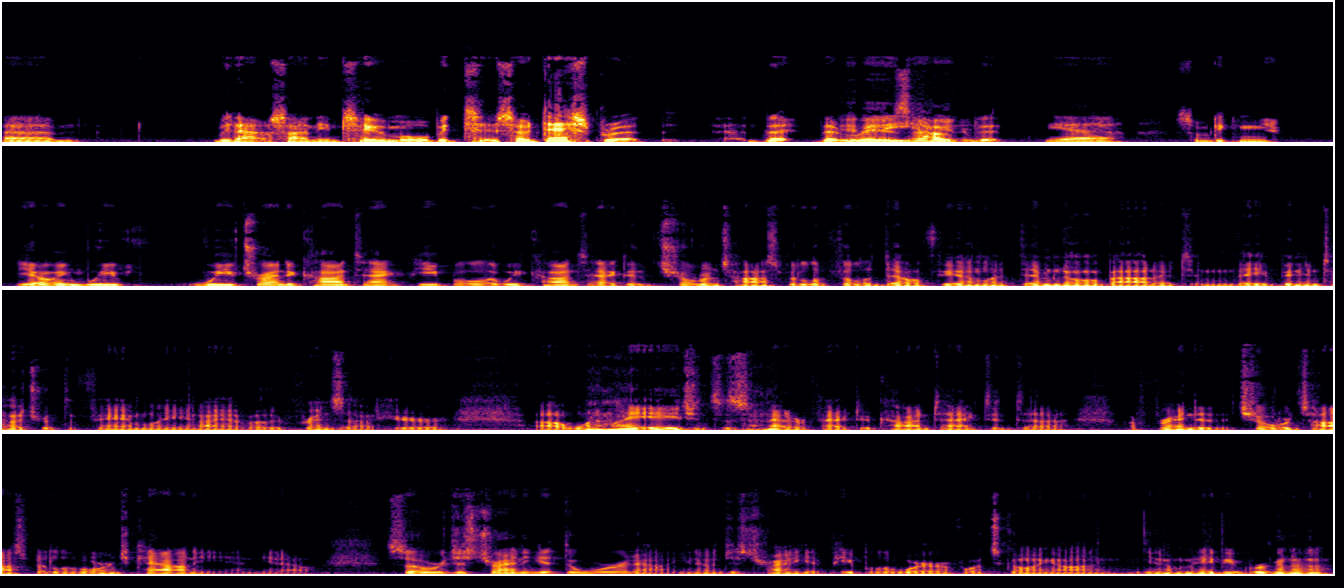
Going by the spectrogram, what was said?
um, without sounding too morbid, t- so desperate that that It really is. I hope mean- that yeah somebody can Yeah, I mean we've we've tried to contact people. That we contacted the Children's Hospital of Philadelphia and let them know about it, and they've been in touch with the family. And I have other friends out here. Uh, one of my agents, as a matter of fact, who contacted uh, a friend at the Children's Hospital of Orange County, and you know, so we're just trying to get the word out. You know, just trying to get people aware of what's going on. You know, maybe we're gonna,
